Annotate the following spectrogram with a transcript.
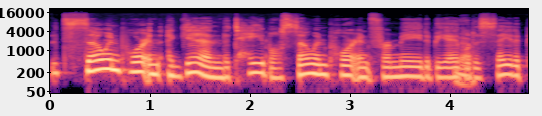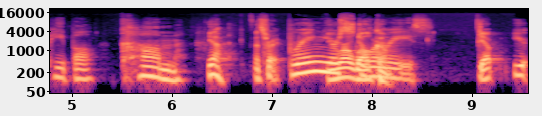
It's so important. Again, the table, so important for me to be able Yeah. to say to people, come, Yeah, that's right. bring your You are welcome. stories. Yep. Your,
